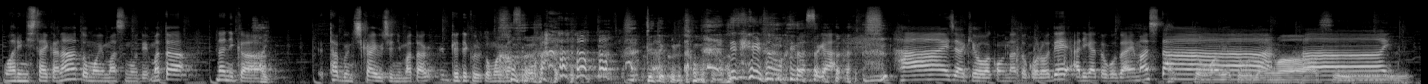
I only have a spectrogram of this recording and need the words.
終わりにしたいかなと思いますので、また何か、はい多分近いうちにまた出てくると思いますが、出てくると思います。出てくると思いますが、はい、じゃあ今日はこんなところでありがとうございました。はいどうもありがとうございます。はい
